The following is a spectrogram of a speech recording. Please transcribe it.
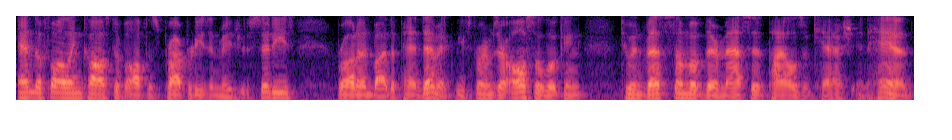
And the falling cost of office properties in major cities brought on by the pandemic. These firms are also looking to invest some of their massive piles of cash in hand.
